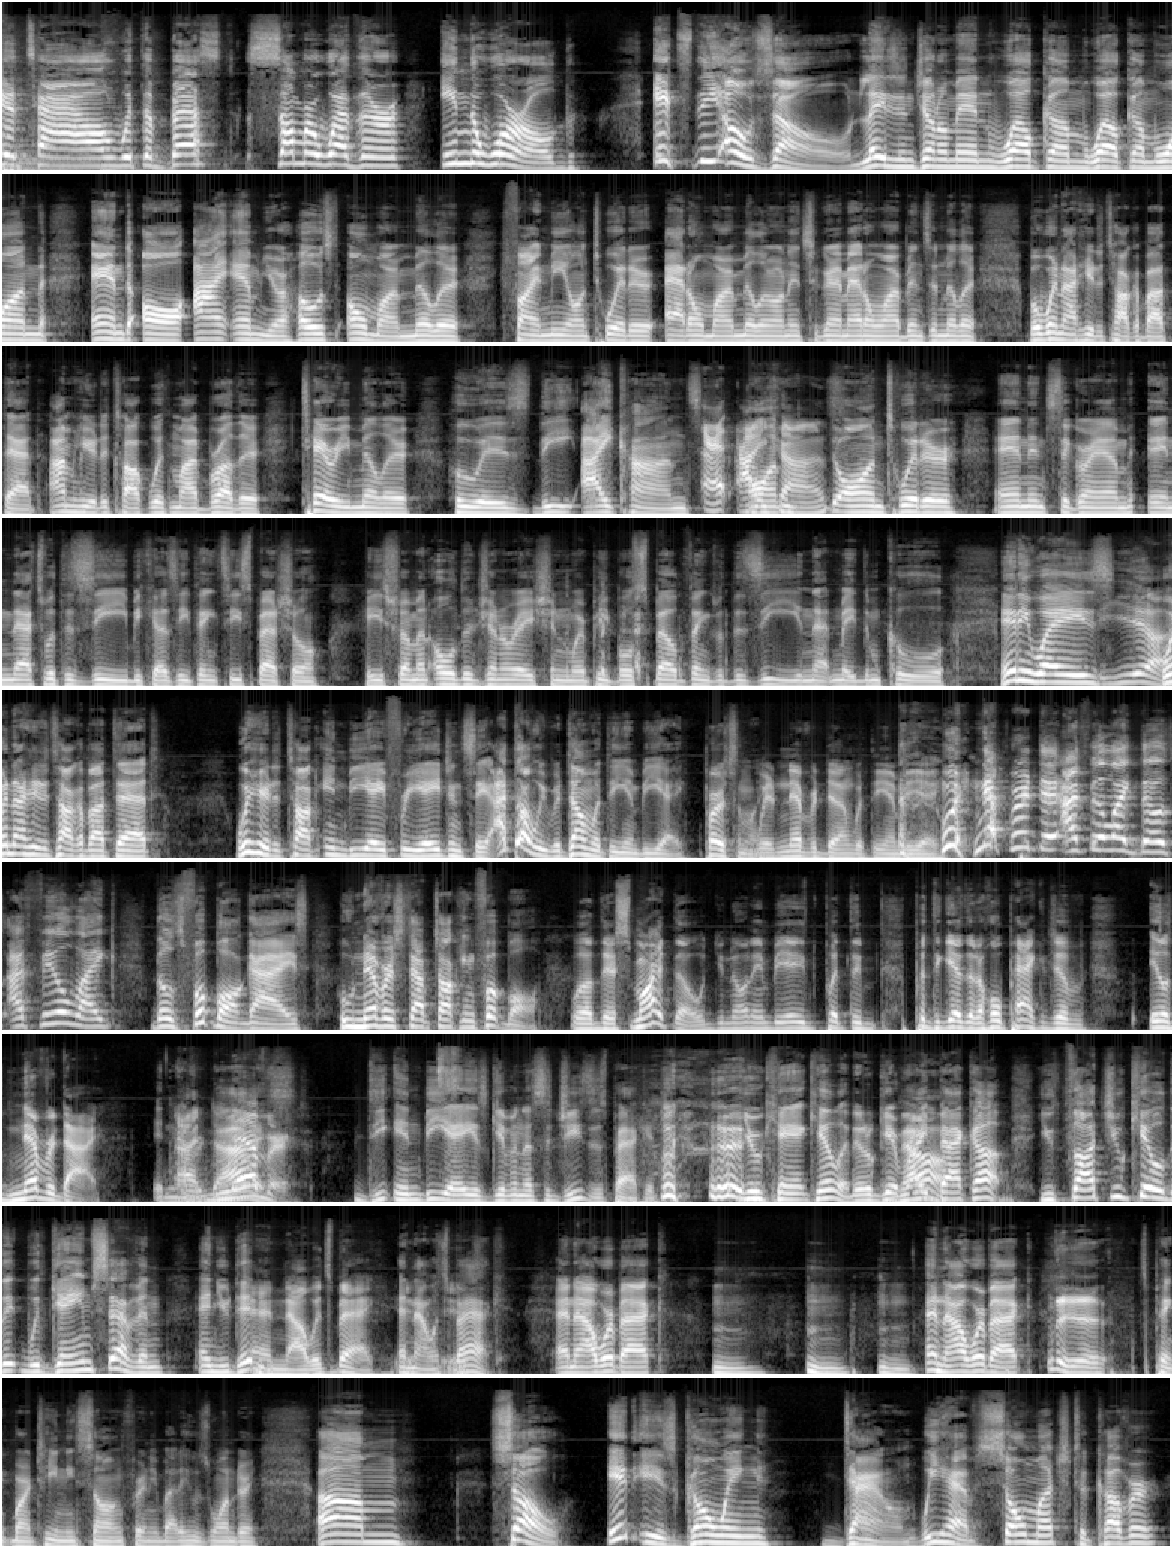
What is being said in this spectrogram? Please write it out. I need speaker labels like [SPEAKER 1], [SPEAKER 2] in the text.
[SPEAKER 1] Koreatown with the best summer weather in the world. It's the O-Zone. Ladies and gentlemen, welcome, welcome one and all. I am your host, Omar Miller. Find me on Twitter at Omar Miller, on Instagram at Omar Benson Miller. But we're not here to talk about that. I'm here to talk with my brother, Terry Miller, who is the icons
[SPEAKER 2] At
[SPEAKER 1] on-
[SPEAKER 2] Icons.
[SPEAKER 1] on Twitter and Instagram, and that's with a Z because he thinks he's special. He's from an older generation where people spelled things with the Z and that made them cool. Anyways,
[SPEAKER 2] Yeah.
[SPEAKER 1] we're not here to talk about that. We're here to talk NBA free agency. I thought we were done with the NBA, personally.
[SPEAKER 2] We're never done with the NBA.
[SPEAKER 1] We're never did. I feel like those. I feel like those football guys who never stop talking football.
[SPEAKER 2] well, they're smart though. You know, the NBA put the put together the whole package of it'll never die.
[SPEAKER 1] It never
[SPEAKER 2] Uh,
[SPEAKER 1] dies.
[SPEAKER 2] Never.
[SPEAKER 1] The NBA is giving us a Jesus package. you can't kill it. It'll get
[SPEAKER 2] No.
[SPEAKER 1] right back up. You thought you killed it with Game Seven, and you didn't.
[SPEAKER 2] And now it's back.
[SPEAKER 1] and now it's back. And now we're back. Mm, mm, mm. And now we're back. it's Pink Martini song for anybody who's wondering. Um, so it is going down. We have so much to cover.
